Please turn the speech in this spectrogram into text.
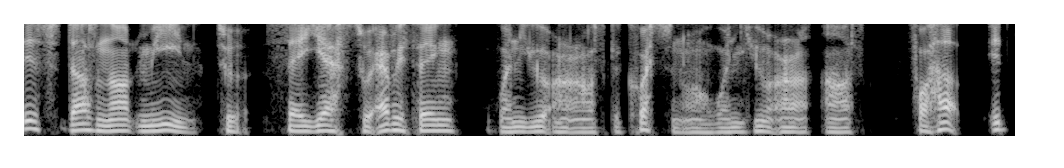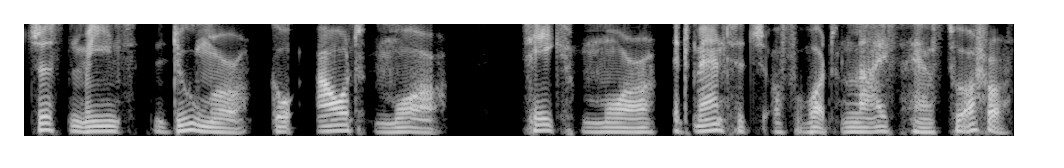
This does not mean to say yes to everything when you are asked a question or when you are asked for help. It just means do more, go out more, take more advantage of what life has to offer,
